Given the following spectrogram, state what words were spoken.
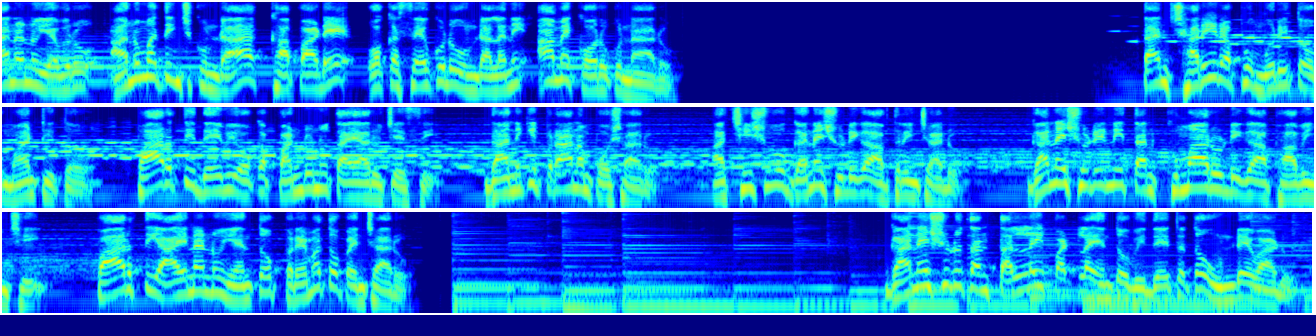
తనను ఎవరు అనుమతించకుండా కాపాడే ఒక సేవకుడు ఉండాలని ఆమె కోరుకున్నారు. తన శరీరపు మురితో మాంటితో పార్వతీదేవి ఒక పండును తయారు చేసి దానికి ప్రాణం పోశారు. ఆ శిశువు గణేశుడిగా అవతరించాడు. గణేశుడిని తన కుమారుడిగా భావించి పార్తి ఆయనను ఎంతో ప్రేమతో పెంచారు. గణేశుడు తన తల్లై పట్ల ఎంతో విధేయతతో ఉండేవాడు.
